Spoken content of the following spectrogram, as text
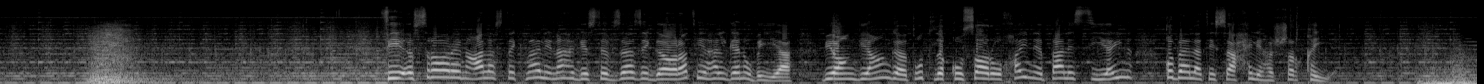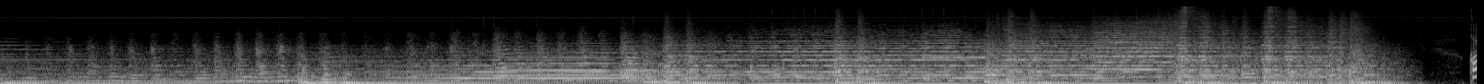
في إصرار على استكمال نهج استفزاز جارتها الجنوبية بيونغ يانغ تطلق صاروخين باليستيين قبالة ساحلها الشرقي.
